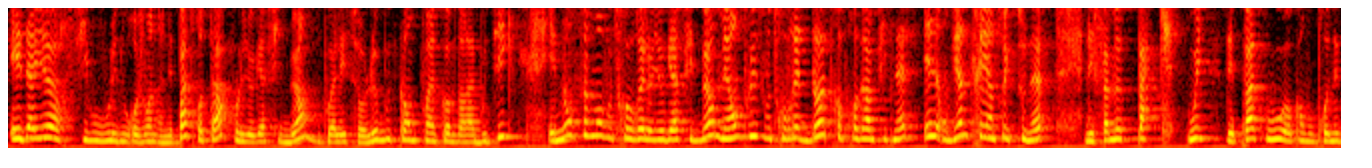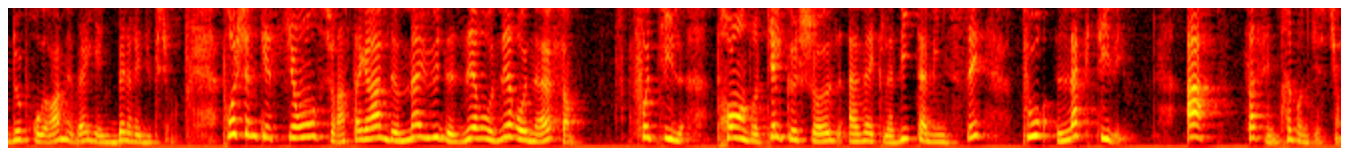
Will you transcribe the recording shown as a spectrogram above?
Et d'ailleurs, si vous voulez nous rejoindre, il n'est pas trop tard pour le Yoga Fit Burn. Vous pouvez aller sur lebootcamp.com dans la boutique. Et non seulement vous trouverez le Yoga Fit Burn, mais en plus, vous trouverez d'autres programmes fitness. Et on vient de créer un truc tout neuf les fameux packs. Oui, des packs où, euh, quand vous prenez deux programmes, eh ben, il y a une belle réduction. Prochaine question sur Instagram de Mahud009. Faut-il prendre quelque chose avec la vitamine C pour l'activer? Ah, ça c'est une très bonne question.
